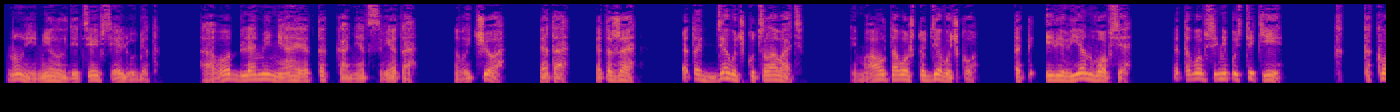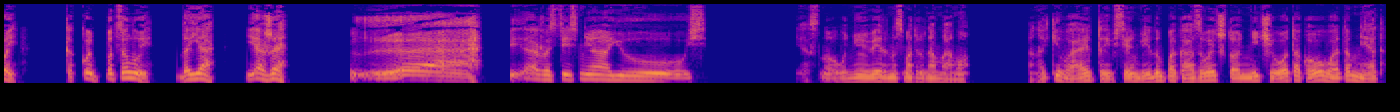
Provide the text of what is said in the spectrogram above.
Ну и милых детей все любят. А вот для меня это конец света. Вы чё? Это... это же... это девочку целовать. И мало того, что девочку, так и Вивьен вовсе. Это вовсе не пустяки. К какой? Какой поцелуй? Да я... я же... Я же стесняюсь. Я снова неуверенно смотрю на маму. Она кивает и всем видом показывает, что ничего такого в этом нет.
